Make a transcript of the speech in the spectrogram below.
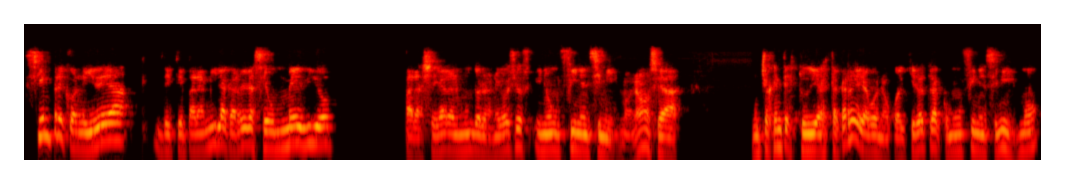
siempre con la idea de que para mí la carrera sea un medio para llegar al mundo de los negocios y no un fin en sí mismo, ¿no? O sea, mucha gente estudia esta carrera, bueno, cualquier otra como un fin en sí mismo,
